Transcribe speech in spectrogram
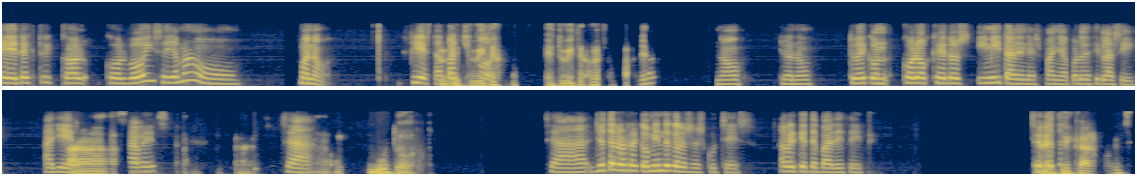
Electric Call, Callboy, ¿se llama? O. Bueno, fiesta, ¿Estuviste, ¿Estuviste con esa España? No, yo no. Estuve con, con los que los imitan en España, por decirlo así. Ayer, Ah, ¿sabes? O sea, o sea, yo te los recomiendo que los escuches. A ver qué te parece. Electrical Boys,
